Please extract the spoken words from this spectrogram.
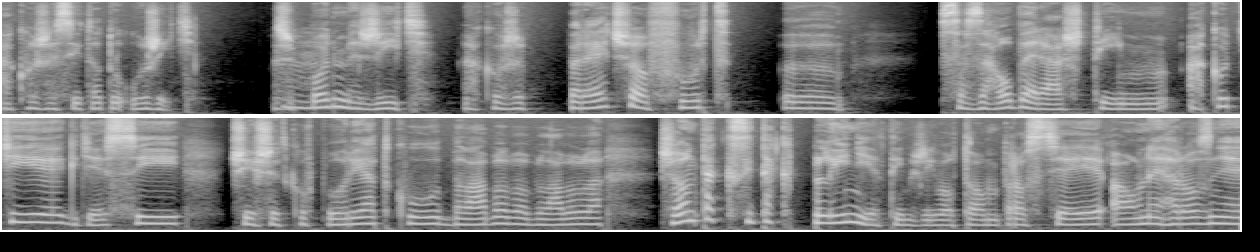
akože si to tu užiť. Že Mhm. poďme žiť. Akože prečo furt uh, sa zaoberáš tým, ako ti je, kde si, či je všetko v poriadku, bla bla bla bla bla. Že on tak si tak plinie tým životom proste je, a on je hrozne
